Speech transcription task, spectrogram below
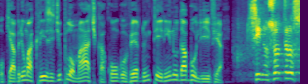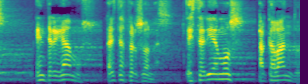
o que abriu uma crise diplomática com o governo interino da Bolívia. Se nós entregamos a estas pessoas, estaríamos acabando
